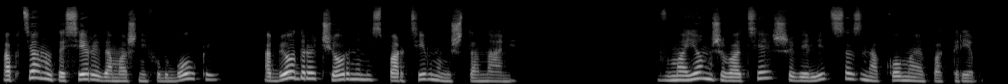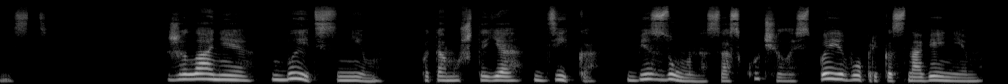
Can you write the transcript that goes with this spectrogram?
обтянута серой домашней футболкой, а бедра черными спортивными штанами. В моем животе шевелится знакомая потребность. Желание быть с ним, потому что я дико, безумно соскучилась по его прикосновениям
